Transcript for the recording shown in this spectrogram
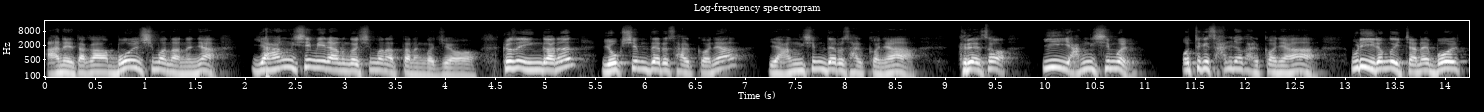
안에다가 뭘 심어놨느냐? 양심이라는 걸 심어놨다는 거죠. 그래서 인간은 욕심대로 살 거냐? 양심대로 살 거냐? 그래서 이 양심을 어떻게 살려갈 거냐? 우리 이런 거 있잖아요. 뭘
